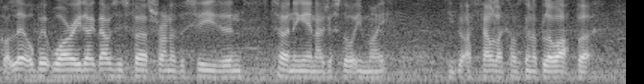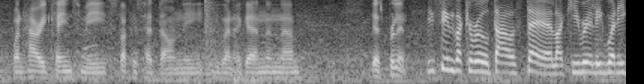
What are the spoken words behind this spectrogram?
Got a little bit worried. Like that was his first run of the season. Turning in, I just thought he might. He, I felt like I was going to blow up, but when Harry came to me, he stuck his head down. And he, he went again, and um, yeah, it's brilliant. He seems like a real Dow stayer. Like he really, when he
